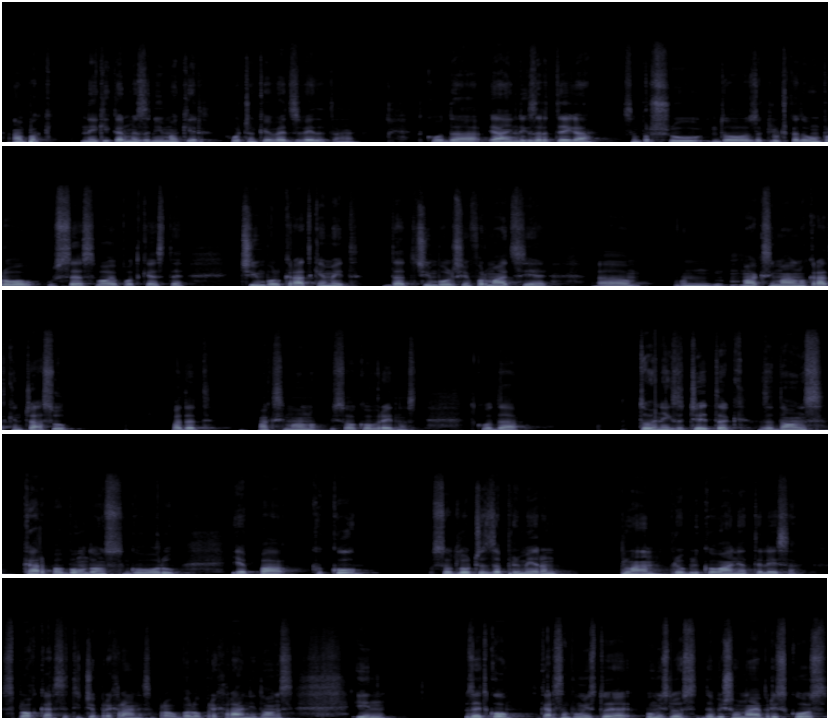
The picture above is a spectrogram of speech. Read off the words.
ampak nekaj, kar me zanima, ker hočem kaj več zvedeti. Tako da, ja, in lik zaradi tega sem prišel do zaključka, da bom proval vse svoje podcaste čim bolj kratke imeti, dati čim boljše informacije v maksimalno kratkem času, pa da ti maksimalno visoko vrednost. Tako da to je nek začetek za danes, kar pa bom danes govoril, je pa kako se odločiti za primeren plan preoblikovanja telesa. Sploh kar se tiče prehrane, se pravi, bolj o prehrani danes. In zdaj tako, kar sem pomislil, je, pomislil, da bi šel najprej skozi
